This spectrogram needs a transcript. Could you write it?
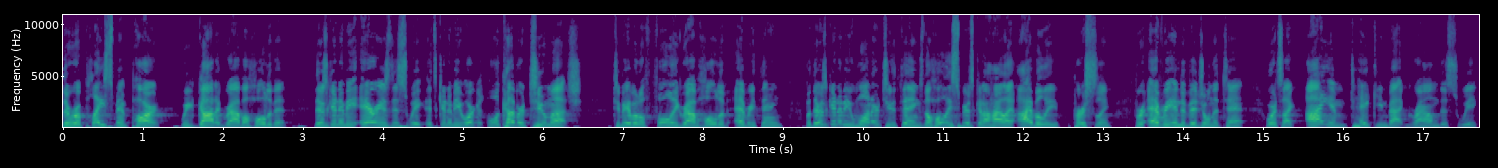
the replacement part we got to grab a hold of it. There's going to be areas this week. It's going to be, we'll cover too much to be able to fully grab hold of everything. But there's going to be one or two things the Holy Spirit's going to highlight, I believe, personally, for every individual in the tent, where it's like, I am taking back ground this week.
